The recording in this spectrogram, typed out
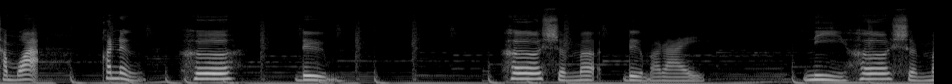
คำว่า ข้อ 1 เฮอดื่ม เฮอเฉินเมดื่มอะไรนี่เฮอเฉินเม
